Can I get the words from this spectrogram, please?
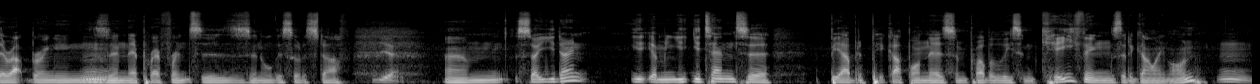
their upbringings Mm. and their preferences and all this sort of stuff yeah. um, so you don't. You, I mean, you, you tend to be able to pick up on there's some probably some key things that are going on. Mm.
